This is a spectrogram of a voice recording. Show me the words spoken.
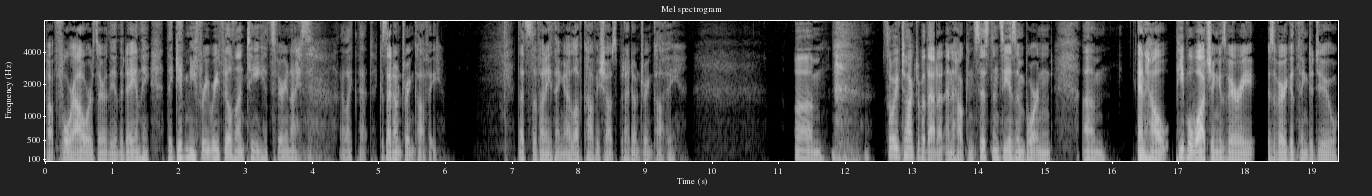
about four hours there the other day, and they they give me free refills on tea. It's very nice. I like that because I don't drink coffee. That's the funny thing. I love coffee shops, but I don't drink coffee. Um, so we've talked about that and how consistency is important. Um, and how people watching is very is a very good thing to do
